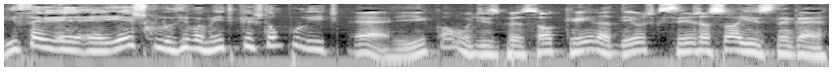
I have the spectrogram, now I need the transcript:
Isso é, é, é exclusivamente questão política. É, e como diz o pessoal, queira Deus que seja só isso, né, Caia?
